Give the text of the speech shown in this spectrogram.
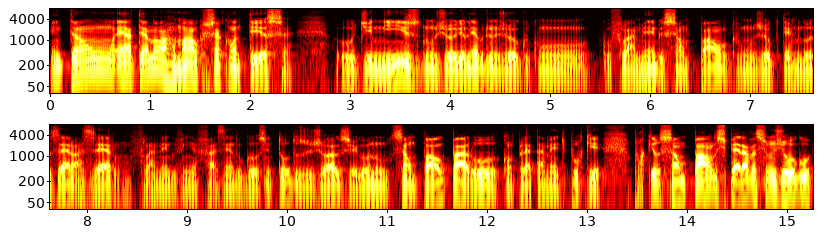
Então, é até normal que isso aconteça o Diniz, no jogo, eu lembro de um jogo com, com, o Flamengo e São Paulo, um jogo que terminou 0 a 0 O Flamengo vinha fazendo gols em todos os jogos, chegou no São Paulo, parou completamente. Por quê? Porque o São Paulo esperava-se um jogo.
